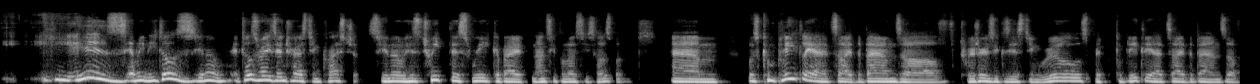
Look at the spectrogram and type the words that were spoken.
he is, I mean, he does, you know, it does raise interesting questions. You know, his tweet this week about Nancy Pelosi's husband um, was completely outside the bounds of Twitter's existing rules, but completely outside the bounds of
